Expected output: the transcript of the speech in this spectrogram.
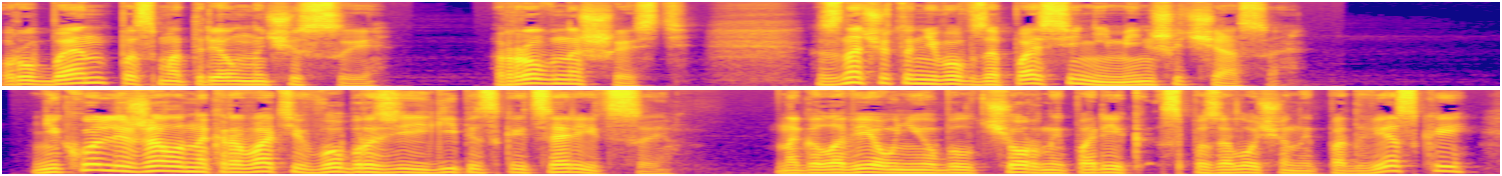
Рубен посмотрел на часы. Ровно шесть. Значит, у него в запасе не меньше часа. Николь лежала на кровати в образе египетской царицы. На голове у нее был черный парик с позолоченной подвеской —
